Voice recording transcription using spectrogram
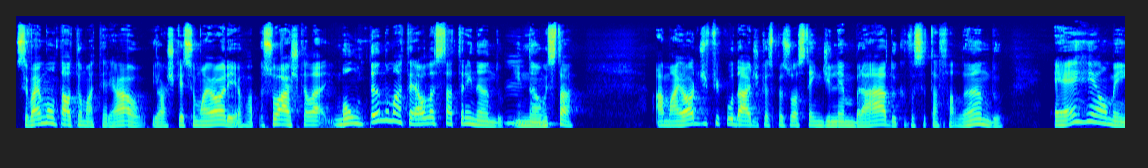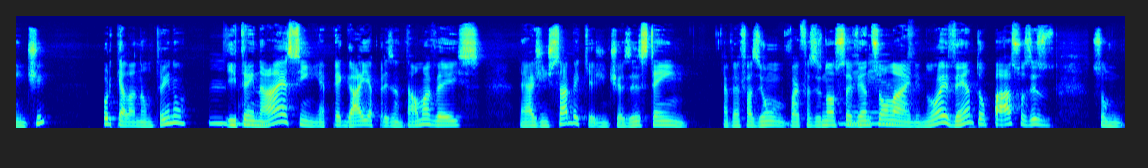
Você vai montar o teu material, e eu acho que esse é o maior erro. A pessoa acha que ela, montando o material, ela está treinando, uhum. e não uhum. está. A maior dificuldade que as pessoas têm de lembrar do que você está falando é realmente porque ela não treinou. Uhum. E treinar é assim, é pegar e apresentar uma vez. Né? A gente sabe que a gente às vezes tem. Vai fazer, um, vai fazer nossos um eventos evento. online. No evento eu passo, às vezes, são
